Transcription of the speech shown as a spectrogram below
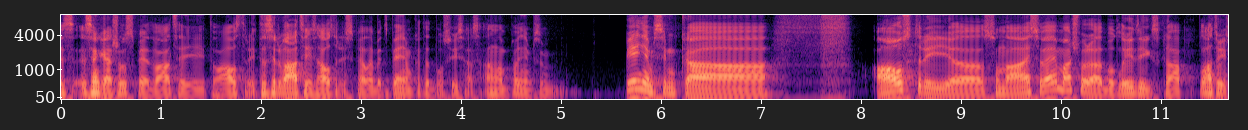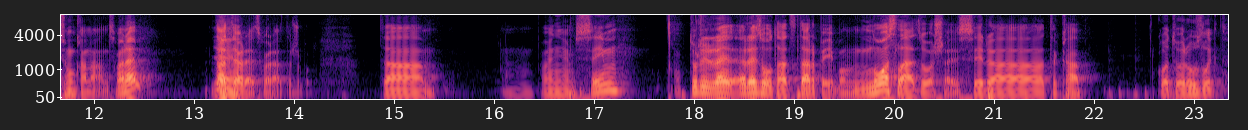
es, es vienkārši uzspiedu Vāciju, to Austriju. Tas ir Vācijas Austrijas spēlē, bet pieņem, ka tad būs visās. Labi, Pieņemsim, pieņemsim, ka Austrijas un ASV mačs varētu būt līdzīgs kā Latvijas un Kanādas, vai ne? Tā teorētiski varētu būt. Tā, paņemsim. Tur ir re rezultāts starpība. Un noslēdzošais ir, kā, ko tu vari uzlikt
